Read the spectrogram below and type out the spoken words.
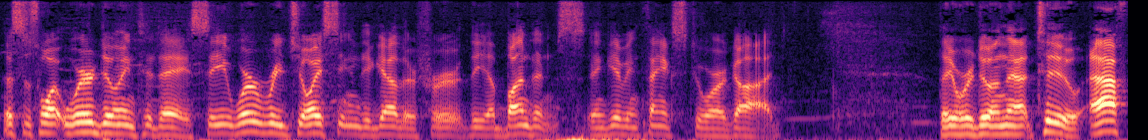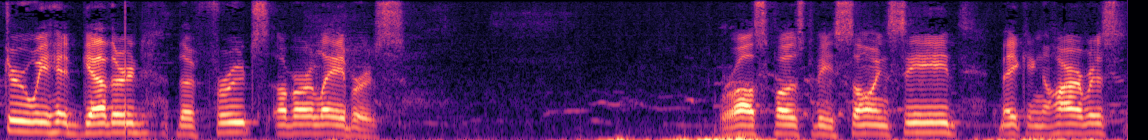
this is what we're doing today. See, we're rejoicing together for the abundance and giving thanks to our God. They were doing that too. After we had gathered the fruits of our labors, we're all supposed to be sowing seed, making a harvest,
